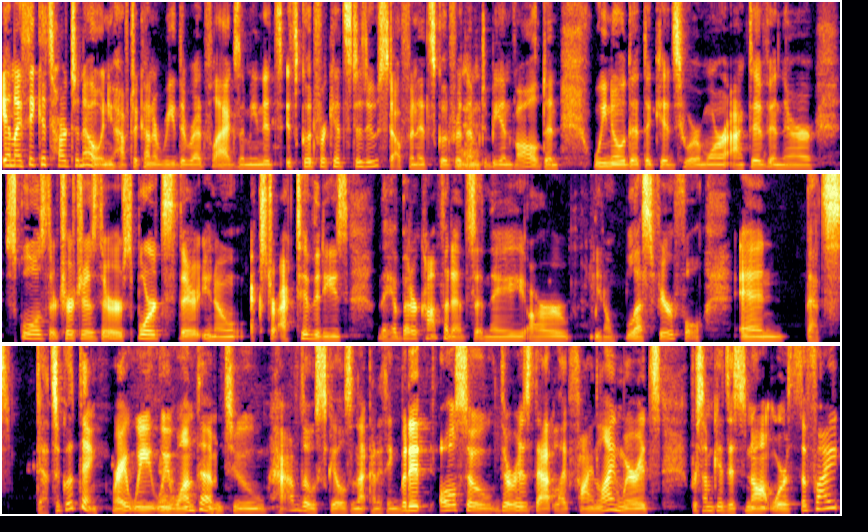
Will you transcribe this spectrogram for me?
and I think it's hard to know, and you have to kind of read the red flags. I mean, it's it's good for kids to do stuff, and it's good for them to be involved. And we know that the kids who are more active in their schools, their churches, their sports, their you know extra activities, they have better confidence, and they are you know less fearful, and that's that's a good thing right we yeah. we want them to have those skills and that kind of thing but it also there is that like fine line where it's for some kids it's not worth the fight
